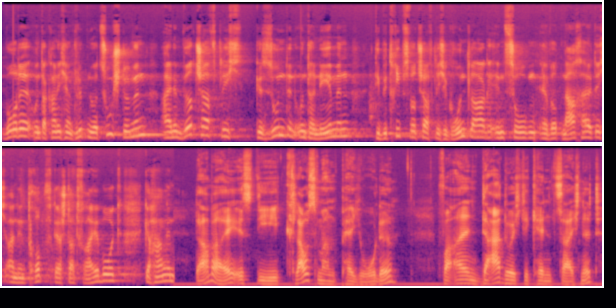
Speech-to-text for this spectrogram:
wurde, und da kann ich Herrn Glück nur zustimmen, einem wirtschaftlich gesunden Unternehmen die betriebswirtschaftliche Grundlage entzogen. Er wird nachhaltig an den Tropf der Stadt Freiburg gehangen. Dabei ist die Klausmann-Periode vor allem dadurch gekennzeichnet,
